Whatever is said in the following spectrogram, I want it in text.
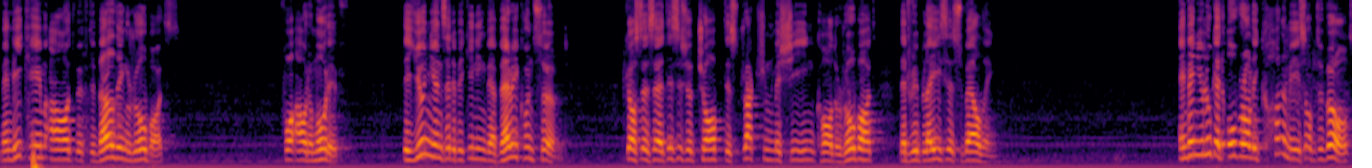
when we came out with the welding robots for automotive, the unions at the beginning were very concerned because they said this is a job destruction machine called a robot that replaces welding. And when you look at overall economies of the world,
